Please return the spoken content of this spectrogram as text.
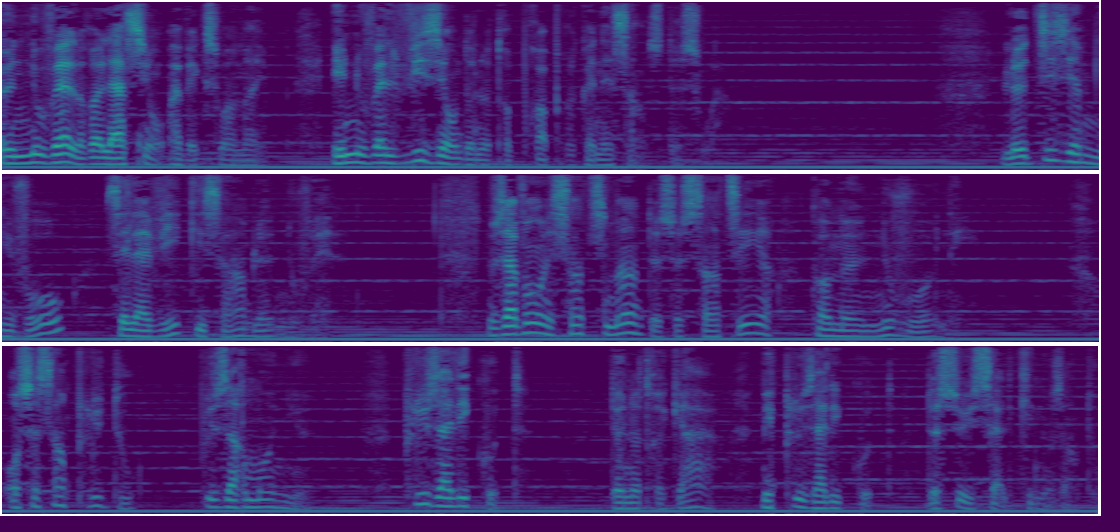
une nouvelle relation avec soi-même une nouvelle vision de notre propre connaissance de soi. Le dixième niveau, c'est la vie qui semble nouvelle. Nous avons un sentiment de se sentir comme un nouveau-né. On se sent plus doux, plus harmonieux, plus à l'écoute, de notre cœur, mais plus à l'écoute de ceux et celles qui nous entourent.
